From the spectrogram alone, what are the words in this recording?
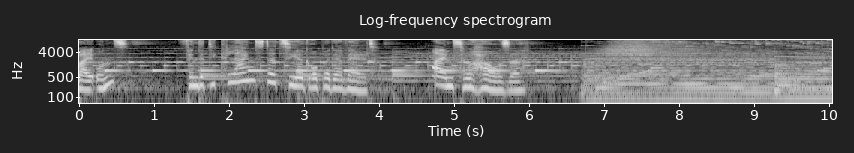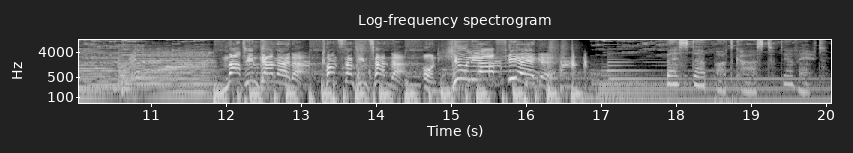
Bei uns findet die kleinste Zielgruppe der Welt ein Zuhause. Martin Garneider, Konstantin Zander und Julia Vieregge. Bester Podcast der Welt.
